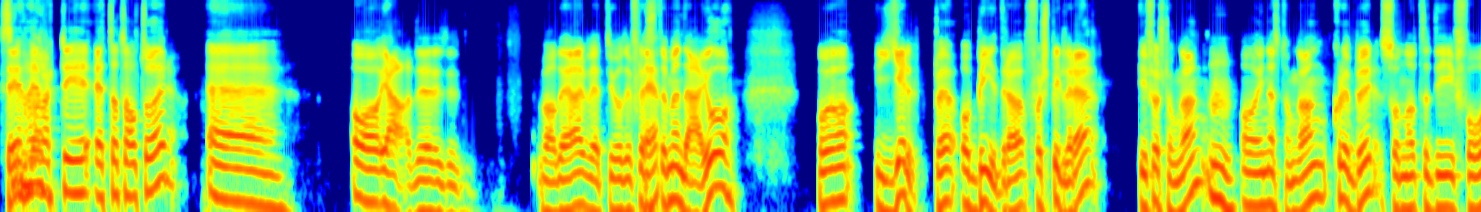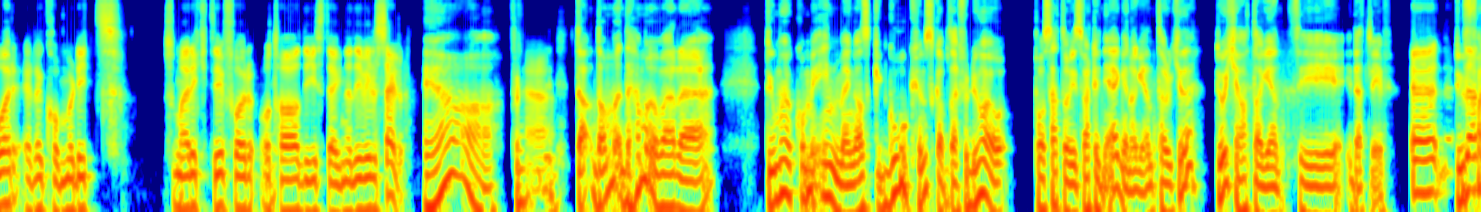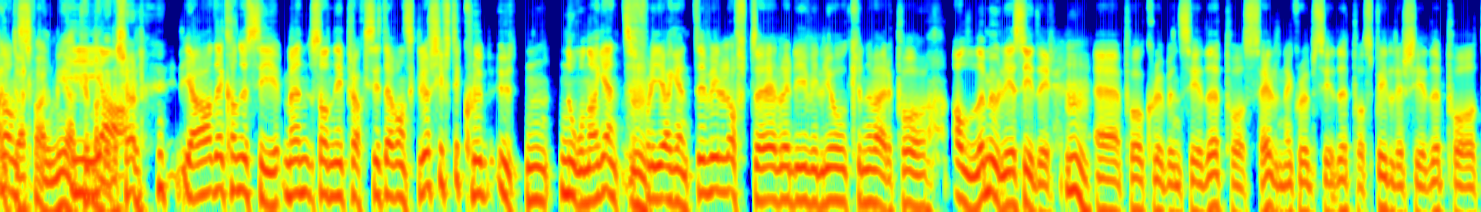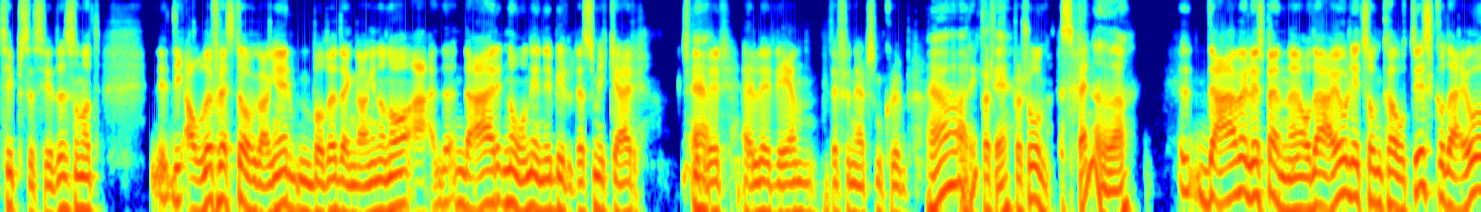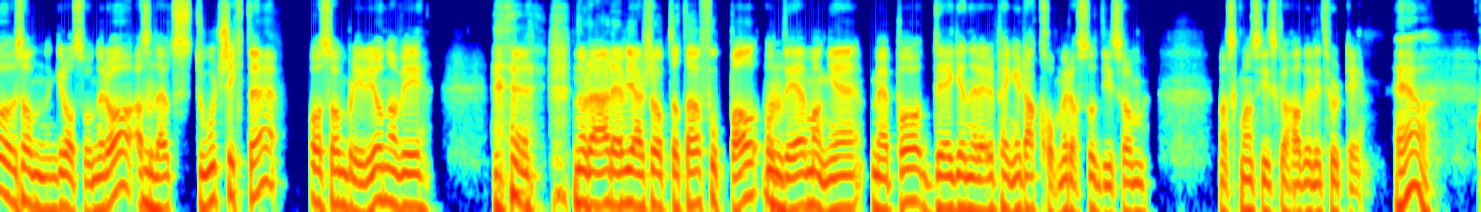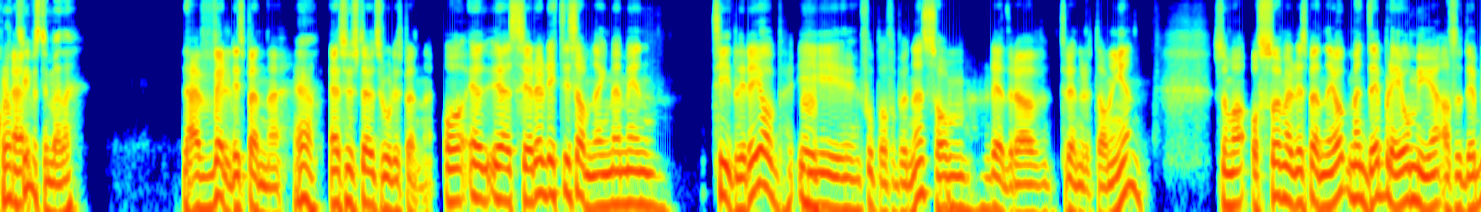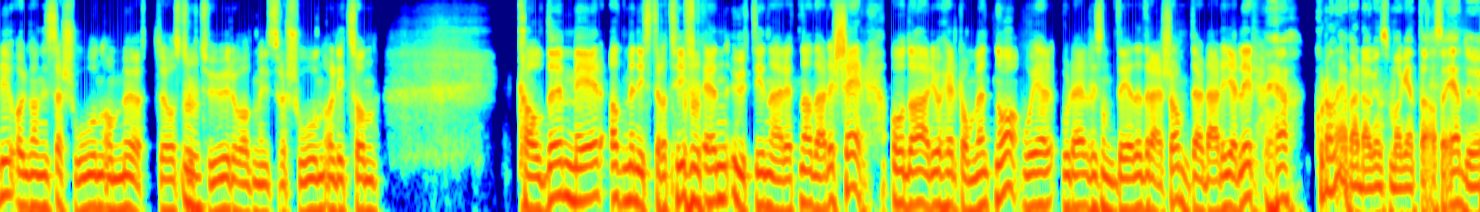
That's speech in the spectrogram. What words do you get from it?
Det har jeg vært i ett og et halvt år. Eh, og ja, det, hva det er, vet jo de fleste, Ja. men det er jo å hjelpe og bidra for spillere i første omgang, Mm. og i neste omgang klubber, sånn at de får eller kommer dit som er riktig for å ta de stegene de vil selv. Ja, for Ja. Da, da, det her må jo være Du må jo komme inn med en ganske god kunnskap der, for du har jo på sett og vis vært din egen agent, har du ikke det? Du har ikke hatt agent i, i ditt liv. Eh, Du fant i hvert fall mye av klubbene Ja. dine sjøl. Ja, det kan du si, men sånn i praksis det er vanskelig å skifte klubb uten noen agent. Mm. Fordi agenter vil ofte, eller de vil jo kunne være på alle mulige sider. Mm. Eh, på klubbens side, på selgende klubbside, på spillerside, på tipseside. Sånn at de aller fleste overganger, både den gangen og nå, er, det er noen inne i bildet som ikke er spiller eller ren definert som Ja, riktig. Spennende, da. Det er veldig spennende, og det er jo litt sånn kaotisk, og det er jo sånn gråsoner òg. Altså, Mm. Det er jo et stort sikte, og sånn blir det jo når vi Når det er det vi er så opptatt av, fotball, og Mm. det er mange med på, det genererer penger. Da kommer også de som hva skal man si, skal ha det litt hurtig. Ja. Hvordan Eh. trives du med det? Det er veldig spennende. Ja. Jeg syns det er utrolig spennende. Og jeg, jeg ser det litt i sammenheng med min tidligere jobb i Fotballforbundet som leder av trenerutdanningen. Som var også en veldig spennende jobb, men det ble jo mye altså Det blir organisasjon og møte og struktur og administrasjon og litt sånn Kall det mer administrativt enn ute i nærheten av der det skjer. Og da er det jo helt omvendt nå, hvor, jeg, hvor det er liksom det det dreier seg om. Det er der det gjelder. ja. Hvordan er hverdagen som agent? da? Altså, er du,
